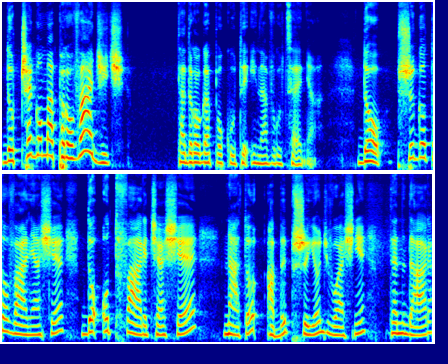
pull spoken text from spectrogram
do czego ma prowadzić ta droga pokuty i nawrócenia do przygotowania się, do otwarcia się na to, aby przyjąć właśnie ten dar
